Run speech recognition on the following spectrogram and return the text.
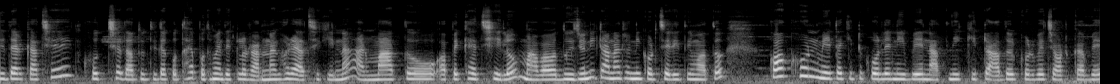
দিদার কাছে, খুঁজছে দাদু দিদা কোথায়, প্রথমে দেখল রান্নাঘরে আছে কি না। আর মা তো অপেক্ষায় ছিল, মা বাবা দুইজনই টানাটানি করছে রীতিমতো। কখন মেয়েটাকে একটু কোলে নিবে, নাতনিকে একটু আদর করবে, চটকাবে?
